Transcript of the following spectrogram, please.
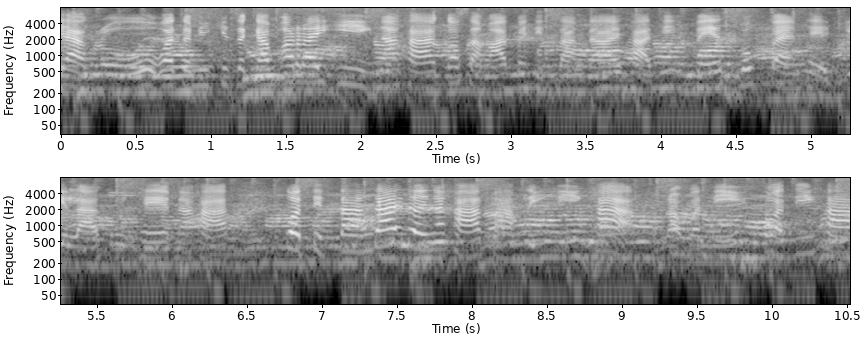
อยากรู้ว่าจะมีกิจกรรมอะไรอีกนะคะ ก็สามารถไปติดตามได้ค่ะที่ Facebook Fanpage กีฬากรุงเทพนะคะ กดติดตามได้เลยนะคะ ตามลิงก์นี้ค่ะสำหรับวันนี้ สวัสดีค่ะ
